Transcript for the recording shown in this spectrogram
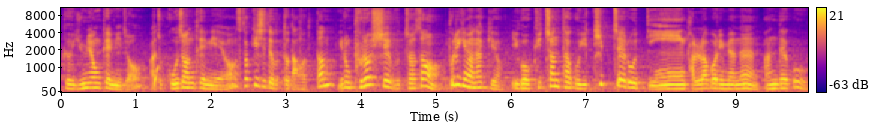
그 유명템이죠. 아주 고전템이에요. 석기 시대부터 나왔던 이런 brush에 묻혀서 뿌리기만 할게요. 이거 귀찮다고 이 팁제로 띵 발라버리면 은 안 되고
